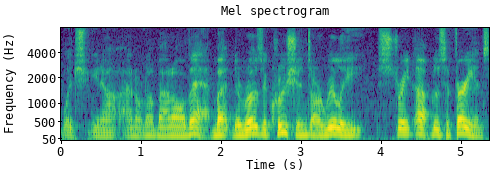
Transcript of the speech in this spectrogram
Which you know, I don't know about all that, but the Rosicrucians are really straight up Luciferians.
